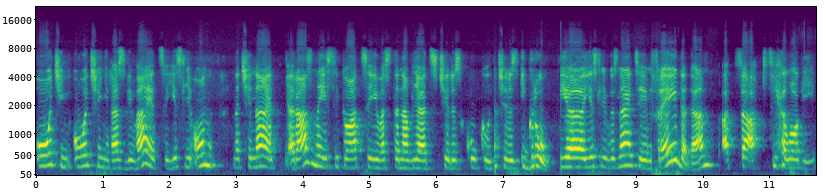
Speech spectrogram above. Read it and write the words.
очень-очень развивается, если он начинает разные ситуации восстанавливать через куклы, через игру. И э, если вы знаете Фрейда, да, отца психологии,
